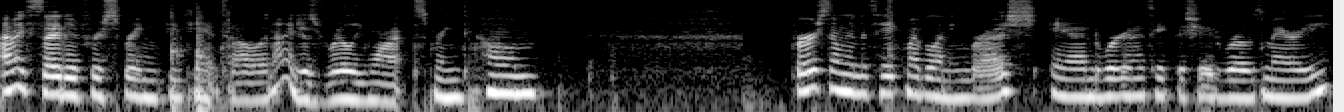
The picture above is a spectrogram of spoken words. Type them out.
I'm excited for spring if you can't tell, and I just really want spring to come. First, I'm going to take my blending brush, and we're going to take the shade Rosemary.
